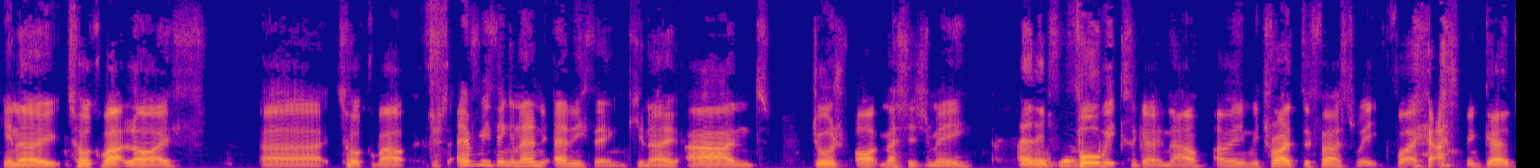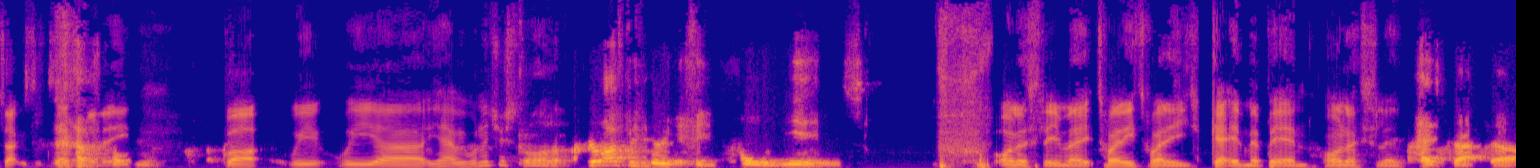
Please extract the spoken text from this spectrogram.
you know, talk about life, uh, talk about just everything and any, anything, you know. And George messaged me Anything. four weeks ago now. I mean, we tried the first week, but it has been going successfully. but we we uh yeah, we want to just God, I feel like I've been doing it for four years. honestly, mate, 2020, get in the bin, honestly. Head scratcher.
